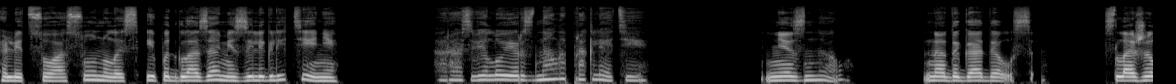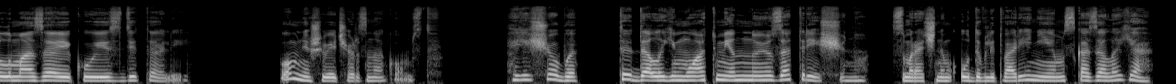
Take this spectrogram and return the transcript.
Лицо осунулось, и под глазами залегли тени. «Разве Лоер знал о проклятии?» Не знал, но догадался. Сложил мозаику из деталей. Помнишь вечер знакомств? Еще бы, ты дал ему отменную затрещину, с мрачным удовлетворением сказала я.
